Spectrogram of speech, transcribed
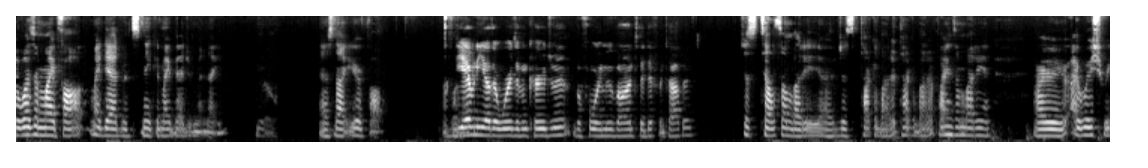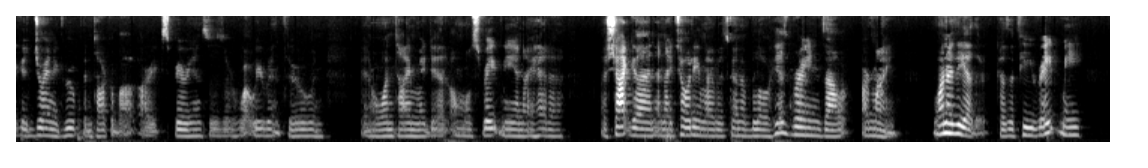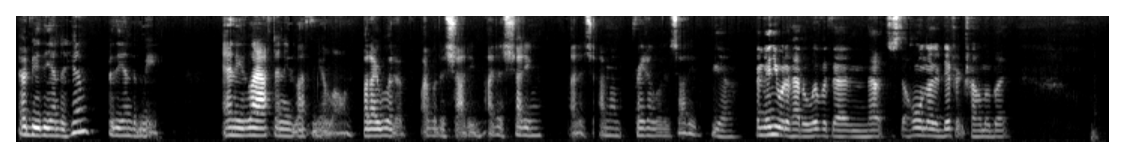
It wasn't my fault. My dad would sneak in my bedroom at night. No. It's not your fault. Do you have any other words of encouragement before we move on to a different topic? just tell somebody or just talk about it talk about it find somebody and or i wish we could join a group and talk about our experiences or what we went through and you know one time my dad almost raped me and i had a, a shotgun and i told him i was going to blow his brains out or mine one or the other because if he raped me it would be the end of him or the end of me and he laughed and he left me alone but i would have i would have shot him i just shot him i just i'm afraid i would have shot him Yeah. And then you would have had to live with that, and that's just a whole nother different trauma. But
